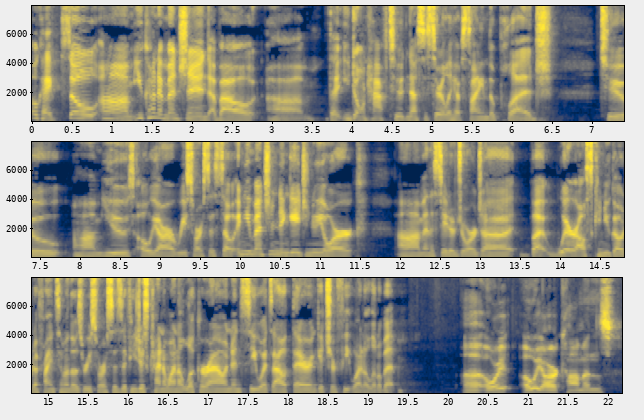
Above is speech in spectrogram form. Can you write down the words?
Okay, so um, you kind of mentioned about um, that you don't have to necessarily have signed the pledge to um, use OER resources. So, and you mentioned Engage New York um, and the state of Georgia, but where else can you go to find some of those resources if you just kind of want to look around and see what's out there and get your feet wet a little bit? Uh, OER Commons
